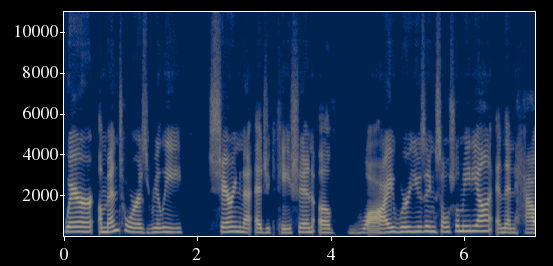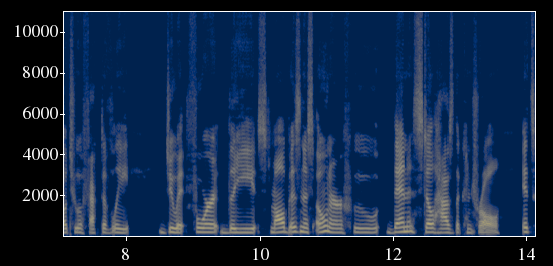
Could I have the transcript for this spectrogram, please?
where a mentor is really sharing that education of why we're using social media and then how to effectively do it for the small business owner who then still has the control. It's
